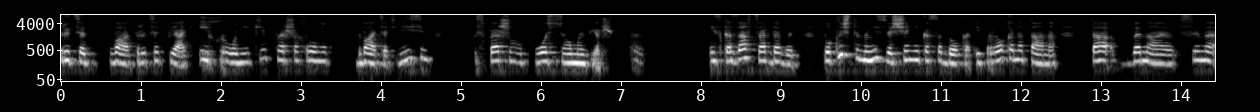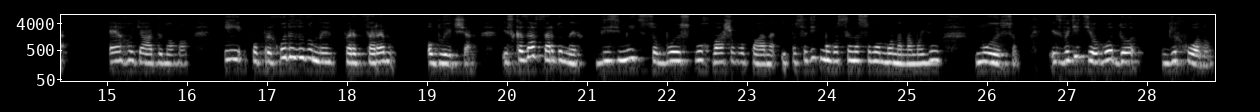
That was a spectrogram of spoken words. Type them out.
32-35 і хроніки, перша хронік 28 з першого по сьомий вірш. І сказав цар Давид: Покличте мені священника Садока і пророка Натана та Бенаю, сина Егоядиного. І поприходили вони перед царем обличчя. І сказав цар до них: Візьміть з собою слуг вашого пана, і посадіть мого сина Соломона на мою мулицю, і зведіть його до Гіхону.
